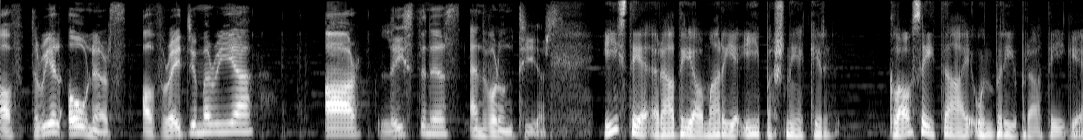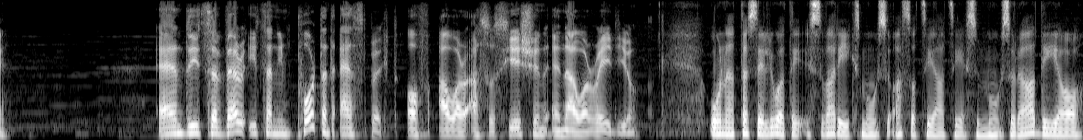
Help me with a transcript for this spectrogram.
of the real owners of Radio Maria are listeners and volunteers. Īstie radio Marija īpašnieki ir klausītāji un brīvprātīgie. And it's a very it's an important aspect of our association and our radio. Un tas ir ļoti svarīgs mūsu asociācijas un mūsu radio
